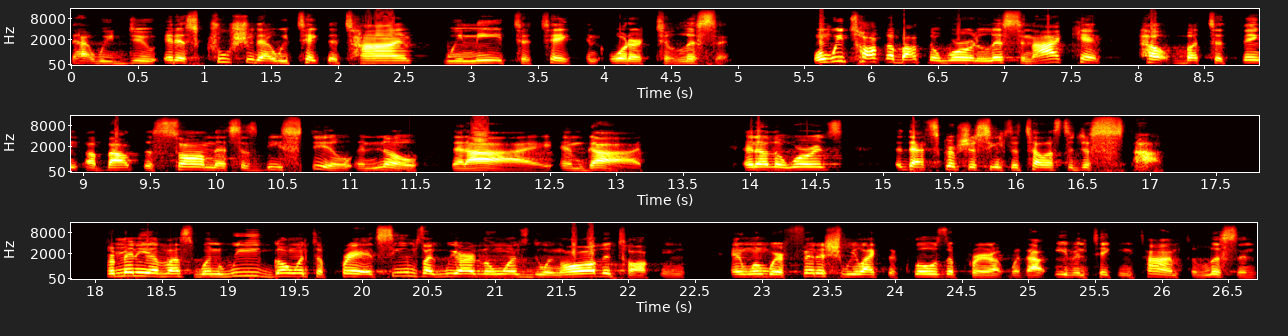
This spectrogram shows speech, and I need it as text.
that we do, it is crucial that we take the time we need to take in order to listen. When we talk about the word listen, I can't help but to think about the psalm that says, Be still and know that I am God. In other words, that scripture seems to tell us to just stop. For many of us, when we go into prayer, it seems like we are the ones doing all the talking. And when we're finished, we like to close the prayer up without even taking time to listen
